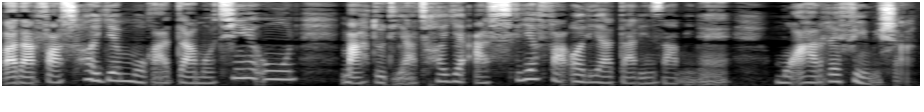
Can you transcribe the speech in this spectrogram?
و در فصلهای مقدماتی اون محدودیت‌های اصلی فعالیت در این زمینه معرفی میشن.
